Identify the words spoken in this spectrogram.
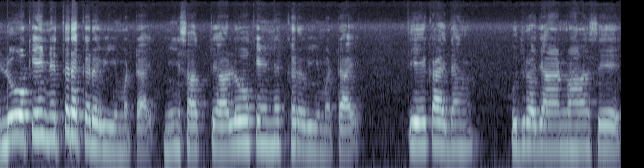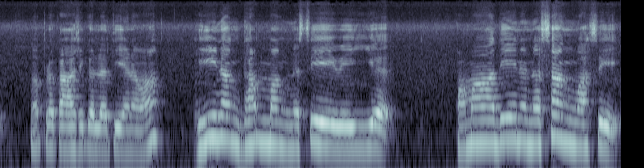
මේ ලෝකයෙන් නතර කරවීමටයි. මේ සත්‍ය ලෝකයෙන් නතර කරවීමටයි. ඉතින් ඒකයි දැන් බුදුරජාන් වහන්සේ ප්‍රකාශ කරලා තියෙනවා. හීනං ධම්මං නසේවෙය්‍ය පමාදේන නසං වසේ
